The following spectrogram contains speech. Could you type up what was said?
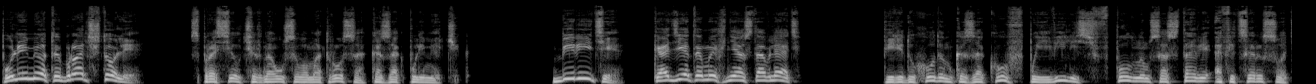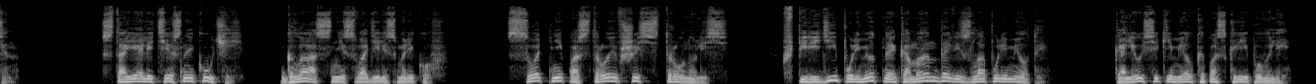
«Пулеметы брать, что ли?» — спросил черноусого матроса казак-пулеметчик. «Берите! Кадетам их не оставлять!» Перед уходом казаков появились в полном составе офицеры сотен. Стояли тесной кучей, глаз не сводили с моряков. Сотни, построившись, тронулись. Впереди пулеметная команда везла пулеметы. Колесики мелко поскрипывали,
